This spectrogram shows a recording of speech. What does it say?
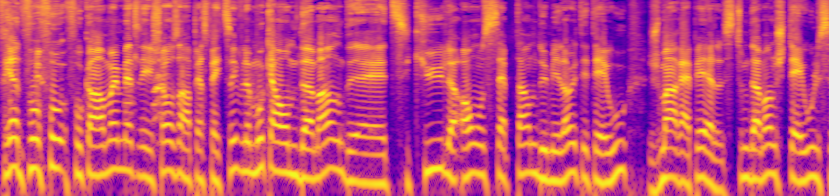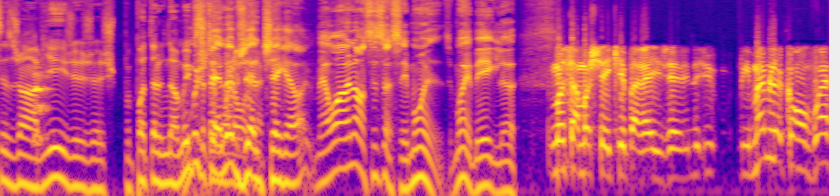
Fred, faut, faut, faut quand même mettre les choses en perspective. là. moi, quand on me demande, euh, TQ, le 11 septembre 2001, t'étais où? Je m'en rappelle. Si tu me demandes, j'étais où le 6 janvier, je, je, je peux pas te le nommer. Moi, j'étais là, puis j'ai le check. Mais ouais, non, c'est ça, c'est moins, c'est moins big, là. Moi, ça m'a shaké pareil. Puis même le convoi,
